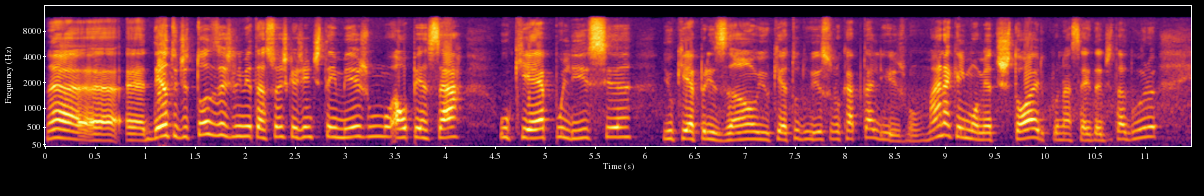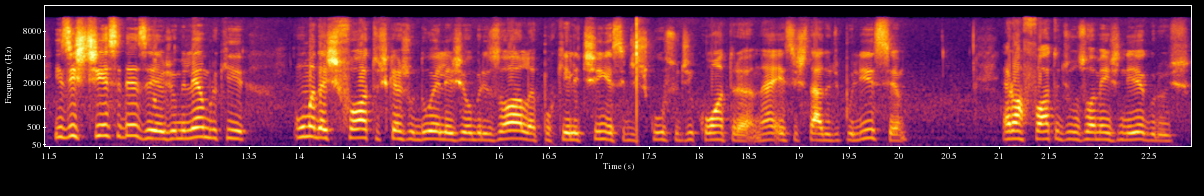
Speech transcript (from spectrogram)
né, é, é, dentro de todas as limitações que a gente tem mesmo ao pensar o que é polícia e o que é prisão e o que é tudo isso no capitalismo. Mas naquele momento histórico, na saída da ditadura, existia esse desejo. Eu me lembro que uma das fotos que ajudou a eleger o Brizola, porque ele tinha esse discurso de contra né, esse estado de polícia, era uma foto de uns homens negros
